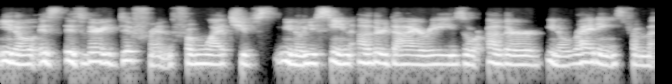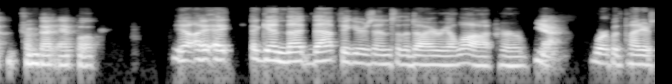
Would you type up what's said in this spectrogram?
you know is is very different from what you've you know you've seen other diaries or other you know writings from from that epoch. Yeah I, I again that that figures into the diary a lot her yeah. work with pioneers.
